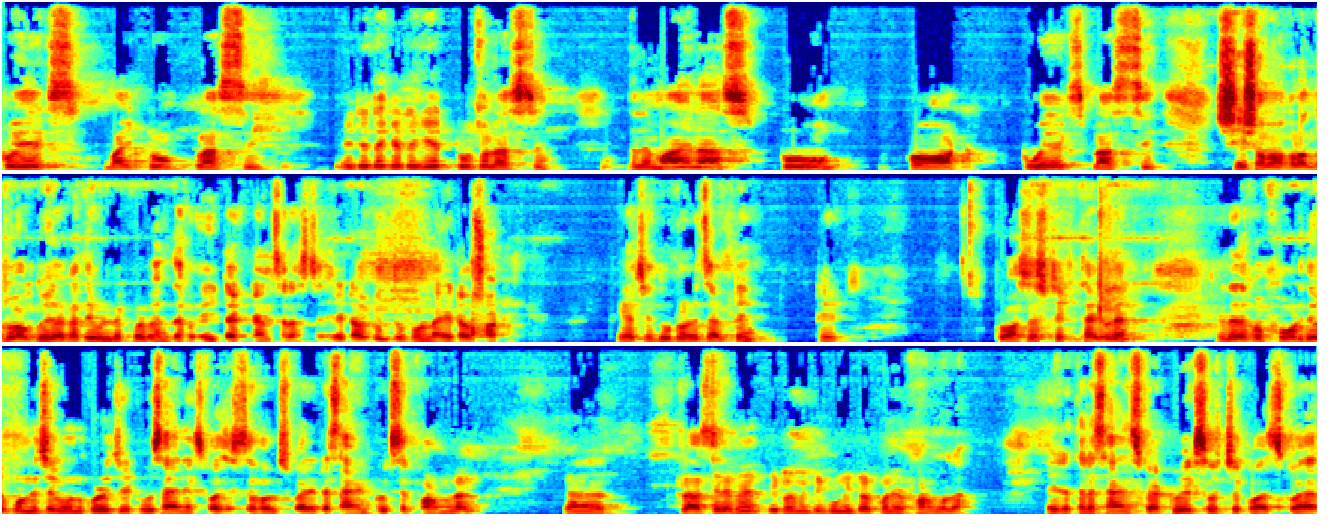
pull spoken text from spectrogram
two x by two plus C এটা কেটে গিয়ে টু চলে আসছে। তাহলে minus two cot two x plus C C সমাকলন ধ্রুবক দুই জায়গাতে উল্লেখ করবে। দেখো এইটা একটা অ্যান্সার আসছে। এটাও কিন্তু ভুল না, এটাও সঠিক। ঠিক আছে? দুটো রেজাল্টে ঠিক। প্রসেস ঠিক থাকলে, এটা দেখো ফোর দিয়ে উপর নিচে গুণ করেছি two sine x cos x whole square এটা সাইন টু এক্সের ফর্মুলা ক্লাস ইলেভেনের ত্রিকোণমিতি গুণিতক কোণের ফর্মুলা এটা তাহলে সাইন স্কোয়ার টু এক্স হচ্ছে কস স্কোয়ার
